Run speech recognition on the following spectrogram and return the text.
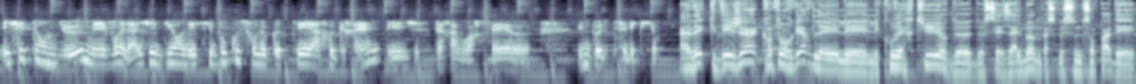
et c'est tant mieux, mais voilà, j'ai dû en laisser beaucoup sur le côté à regret et j'espère avoir fait euh, une bonne sélection. Avec déjà, quand on regarde les, les, les couvertures de, de, ces albums, parce que ce ne sont pas des,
